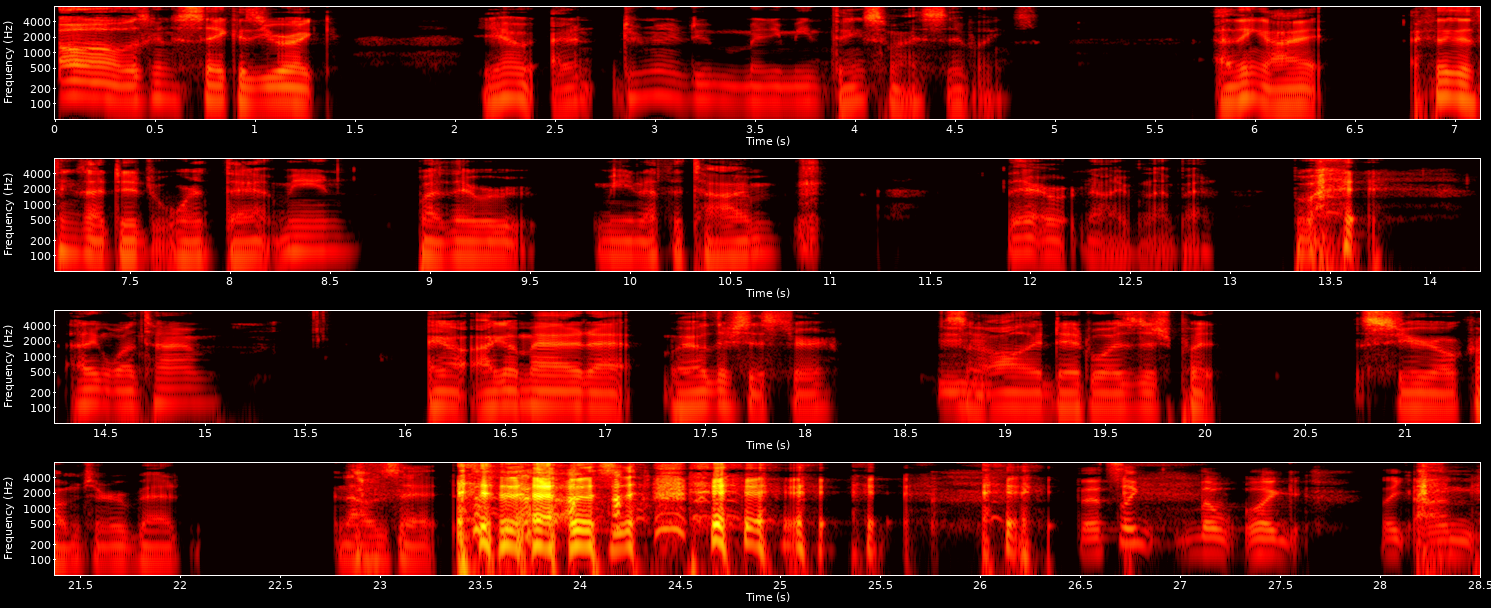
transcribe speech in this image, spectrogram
Oh, I was gonna say because you were like, yeah, I didn't, didn't really do many mean things to my siblings. I think I, I feel like the things I did weren't that mean, but they were mean at the time. They're not even that bad, but I think one time, I got I got mad at my other sister, so Mhm. all I did was just put cereal crumbs in her bed, and that was it. that was it. That's like the like like on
